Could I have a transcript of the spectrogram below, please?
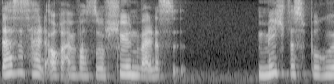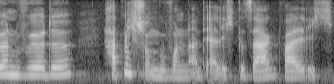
das ist halt auch einfach so schön, weil das mich das berühren würde, hat mich schon gewundert, ehrlich gesagt, weil ich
